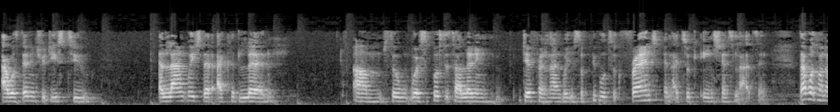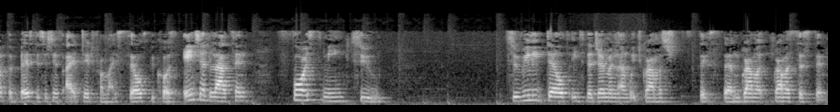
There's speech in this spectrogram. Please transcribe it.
I was then introduced to a language that I could learn. Um, so we're supposed to start learning different languages. So people took French and I took ancient Latin. That was one of the best decisions I did for myself because ancient Latin forced me to to really delve into the German language grammar system, grammar grammar system.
